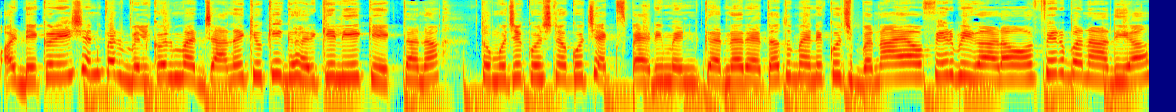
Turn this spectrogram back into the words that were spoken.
और डेकोरेशन पर बिल्कुल मत जाना, क्योंकि घर के लिए केक था ना तो मुझे कुछ ना कुछ एक्सपेरिमेंट करना रहता तो मैंने कुछ बनाया, और फिर बिगाड़ा, और फिर बना दिया।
